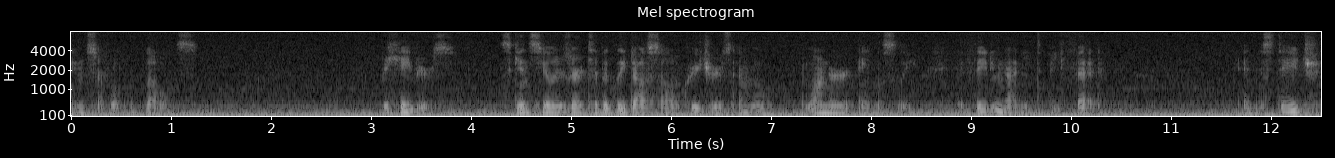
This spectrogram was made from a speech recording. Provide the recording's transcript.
in several levels. Behaviors Skin stealers are typically docile creatures and will wander aimlessly if they do not need to be fed. In the stage,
